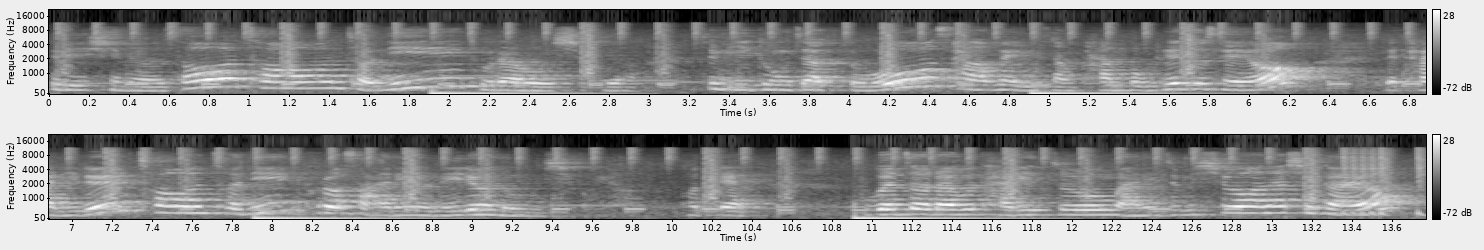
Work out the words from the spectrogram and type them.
들이쉬면서 천천히 돌아오시고요. 지금 이 동작도 4회 이상 반복을 해주세요. 네, 다리를 천천히 풀어서 아래로 내려놓으시고요. 어때요? 고관절하고 다리 쪽 많이 좀 시원하신가요?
